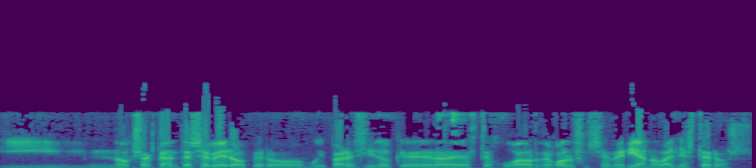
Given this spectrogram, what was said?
y no exactamente severo, pero muy parecido, que era este jugador de golf, Severiano Ballesteros.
